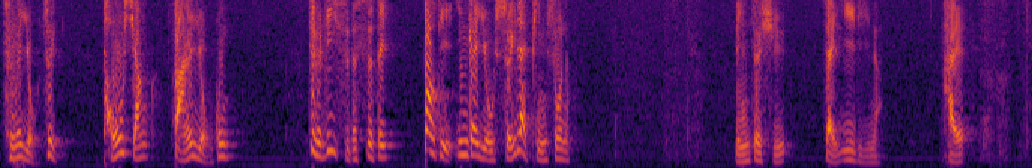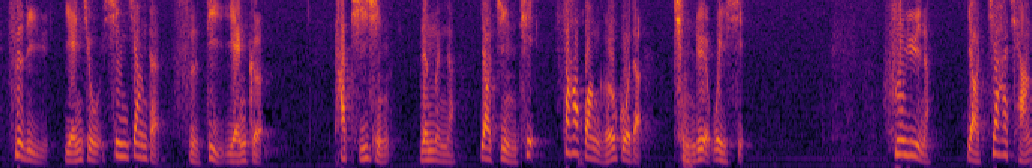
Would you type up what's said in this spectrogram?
成了有罪，投降反而有功。这个历史的是非，到底应该由谁来评说呢？林则徐在伊犁呢，还致力于研究新疆的史地沿革，他提醒。人们呢要警惕沙皇俄国的侵略威胁，呼吁呢要加强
